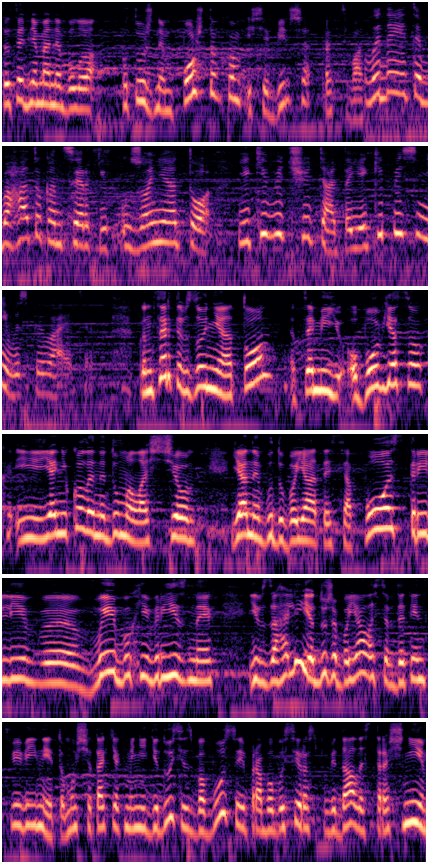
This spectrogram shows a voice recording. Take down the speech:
то це для мене було потужним поштовхом і ще більше працювати. Ви даєте багато концертів у зоні АТО. Які відчуття та які пісні ви співаєте? Концерти в зоні АТО це мій обов'язок, і я ніколи не думала, що я не буду боятися пострілів, е, вибухів різних. І взагалі я дуже боялася в дитинстві війни, тому що так як мені дідусі з бабусею і прабабусі розповідали страшні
